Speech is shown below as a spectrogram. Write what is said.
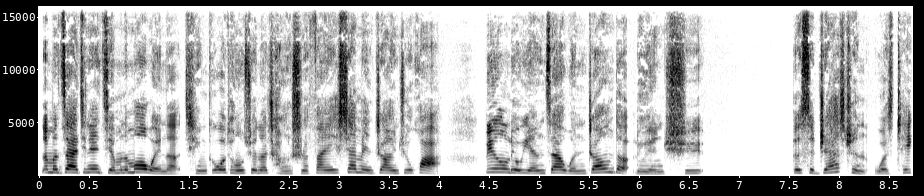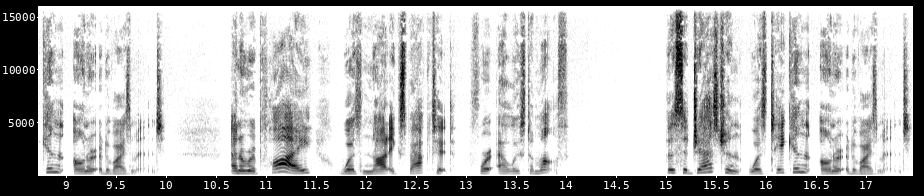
那么在今天节目的末尾呢，请各位同学呢尝试翻译下面这样一句话，并留言在文章的留言区。The suggestion was taken under advisement, and a reply was not expected for at least a month. The suggestion was taken under advisement,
